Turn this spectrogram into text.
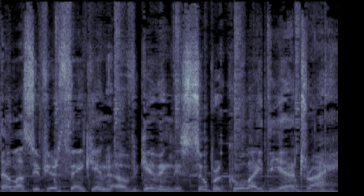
Tell us if you're thinking of giving this super cool idea a try.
